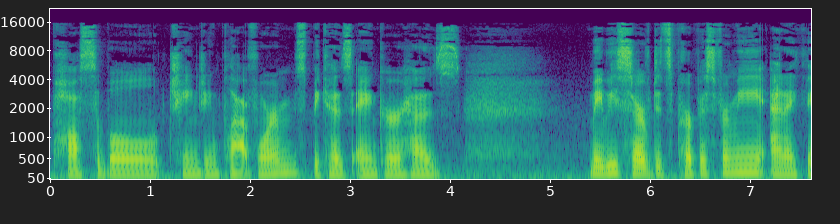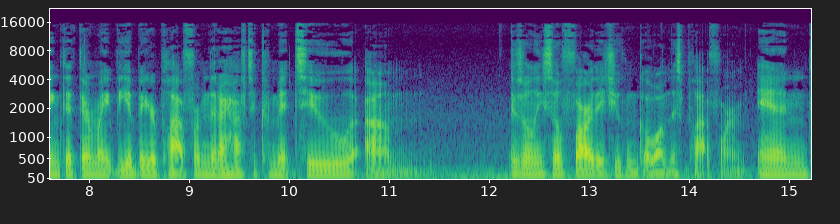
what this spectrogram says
possible changing platforms because Anchor has maybe served its purpose for me. And I think that there might be a bigger platform that I have to commit to. Um, there's only so far that you can go on this platform. And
